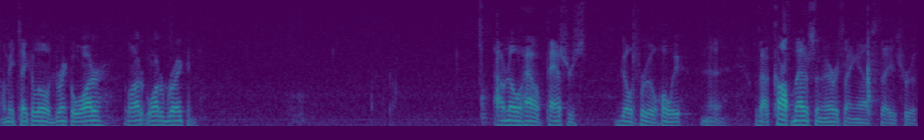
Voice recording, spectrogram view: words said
Let me take a little drink of water, water break, and I don't know how pastors go through a holy, uh, without cough medicine and everything else, the truth.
